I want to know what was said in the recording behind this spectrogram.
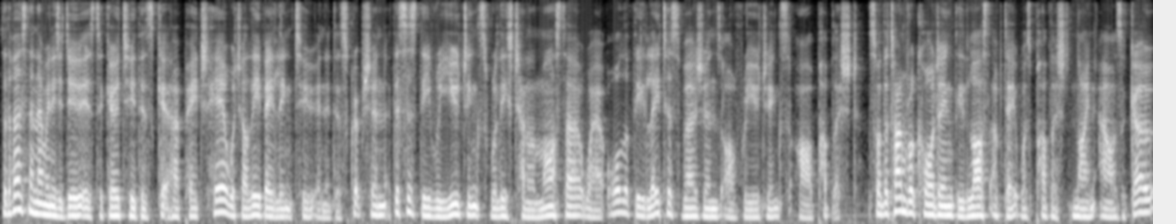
So the first thing that we need to do is to go to this GitHub page here, which I'll leave a link to in the description. This is the Ryujinx release channel master where all of the latest versions of Ryujinx are published. So at the time of recording, the last update was published nine hours ago,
